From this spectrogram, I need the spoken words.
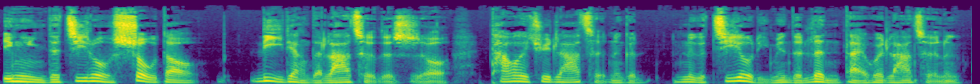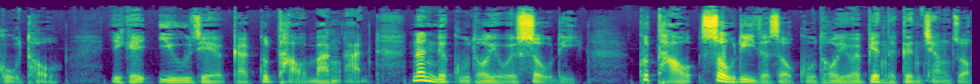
因为你的肌肉受到力量的拉扯的时候，它会去拉扯那个那个肌肉里面的韧带，会拉扯那个骨头。一个 U 这个骨头慢按，那你的骨头也会受力。骨头受力的时候，骨头也会变得更强壮。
